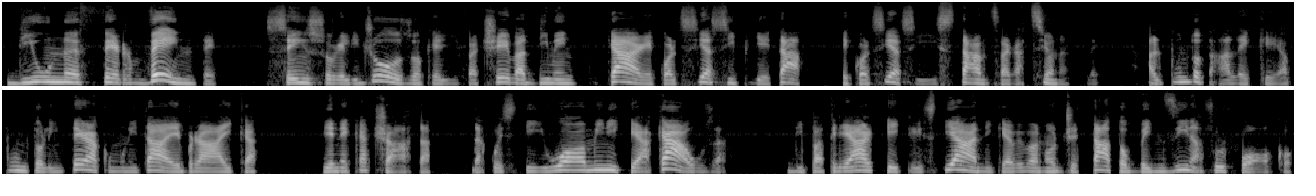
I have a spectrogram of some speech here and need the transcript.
di un fervente senso religioso che gli faceva dimenticare qualsiasi pietà e qualsiasi istanza razionale, al punto tale che appunto l'intera comunità ebraica viene cacciata da questi uomini che a causa di patriarchi cristiani che avevano gettato benzina sul fuoco,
